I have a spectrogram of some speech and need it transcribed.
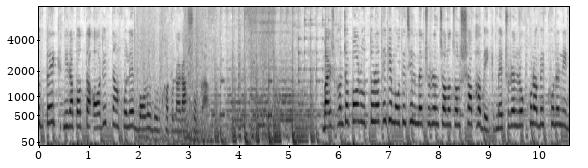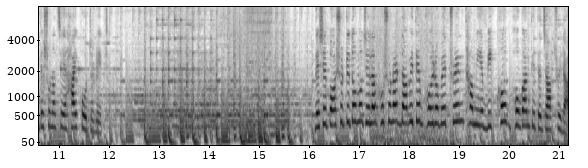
উদ্বেগ, নিরাপত্তা অডিট না হলে বড় দুর্ঘটনার আশঙ্কা। বাইশ ঘণ্টা পর উত্তরা থেকে মতিঝিল মেট্রো রেল চলাচল স্বাভাবিক। মেট্রো রেল রক্ষণাবেক্ষণের নির্দেশনা চেয়ে হাইকোর্টের রিট। দেশের পঁয়ষট্টিতম জেলা ঘোষণার দাবিতে ভৈরবে ট্রেন থামিয়ে বিক্ষোভ ভোগান্তিতে যাত্রীরা।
